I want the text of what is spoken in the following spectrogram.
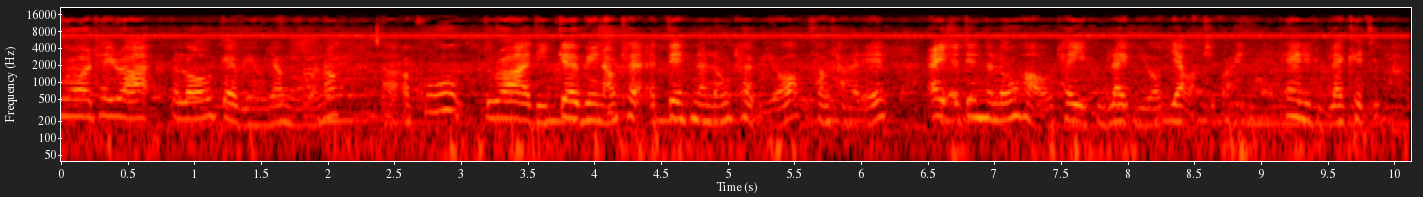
ကိုရောထိတ်ရကလောကယ်ဘင်ကိုရောက်နေပါတော့။အခုသူတို့ကဒီကယ်ဘင်နောက်ထပ်အသစ်နှလုံးထပ်ပြီးတော့ဆောက်ထားတယ်။အဲ့ဒီအသစ်နှလုံးဟာကိုထည့်ရခုလိုက်ပြီးတော့ပြမှာဖြစ်ပါတယ်။ထည့်ရတူလိုက်ခဲ့ကြည့်ပါ။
